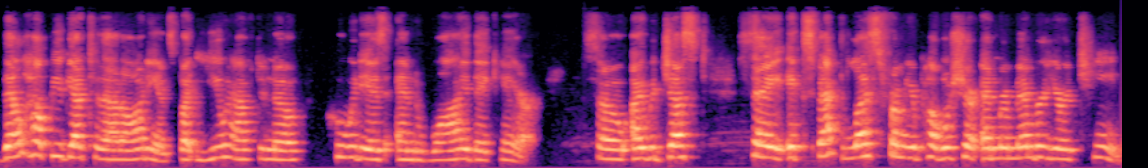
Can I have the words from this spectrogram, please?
They'll help you get to that audience, but you have to know who it is and why they care. So I would just say expect less from your publisher and remember you're a team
